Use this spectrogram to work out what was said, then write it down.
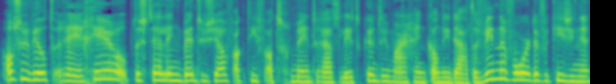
Als u wilt reageren op de stelling, bent u zelf actief als gemeenteraadslid... kunt u maar geen kandidaten vinden voor de verkiezingen.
